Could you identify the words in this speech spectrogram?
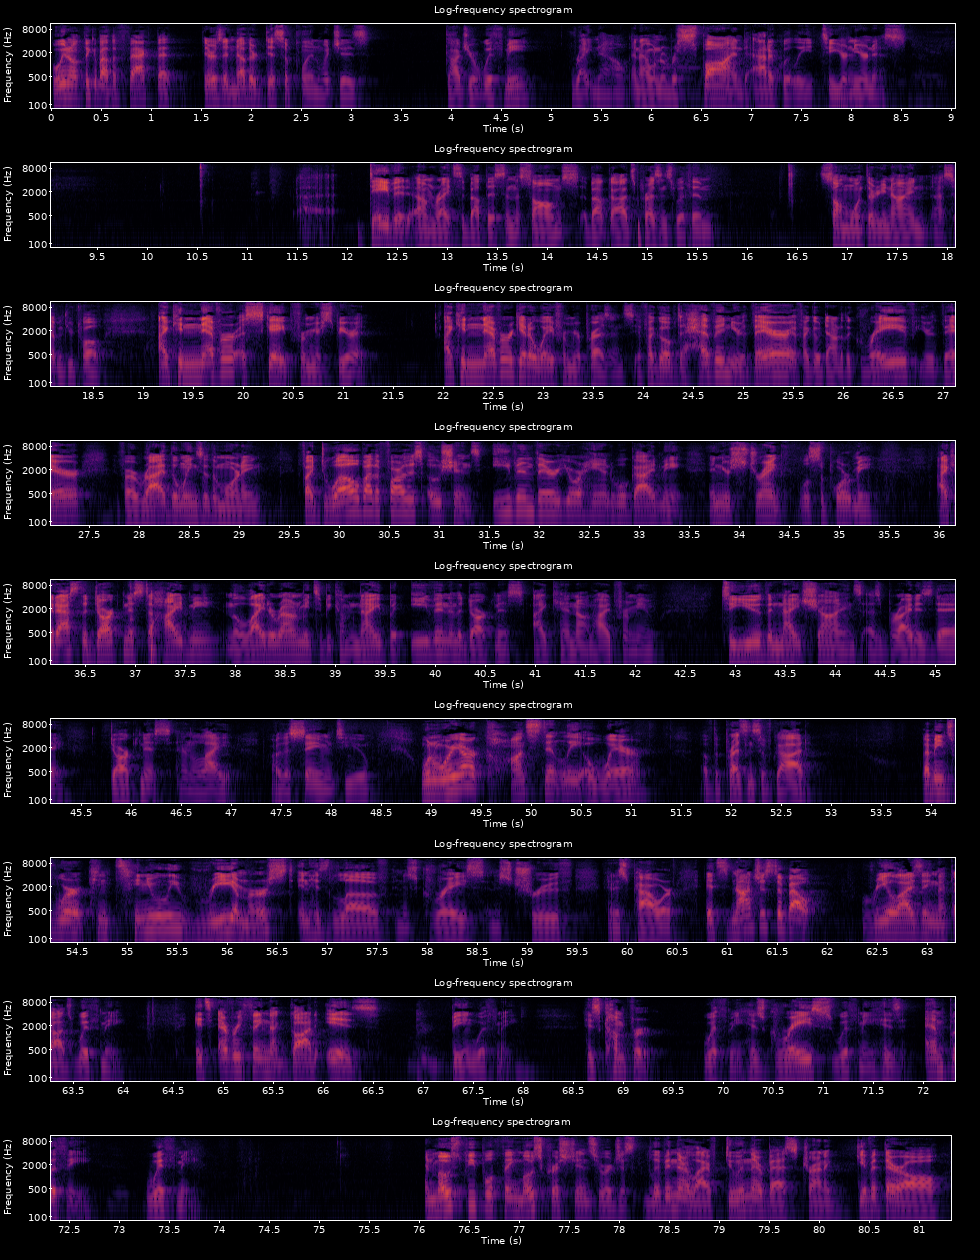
but we don't think about the fact that there's another discipline, which is God, you're with me right now, and I want to respond adequately to your nearness. David um, writes about this in the Psalms about God's presence with him. Psalm 139, uh, 7 through 12. I can never escape from your spirit. I can never get away from your presence. If I go up to heaven, you're there. If I go down to the grave, you're there. If I ride the wings of the morning, if I dwell by the farthest oceans, even there your hand will guide me and your strength will support me. I could ask the darkness to hide me and the light around me to become night, but even in the darkness, I cannot hide from you. To you, the night shines as bright as day. Darkness and light are the same to you. When we are constantly aware of the presence of God, that means we're continually re immersed in His love and His grace and His truth and His power. It's not just about realizing that God's with me, it's everything that God is being with me His comfort with me, His grace with me, His empathy with me. And most people think, most Christians who are just living their life, doing their best, trying to give it their all,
